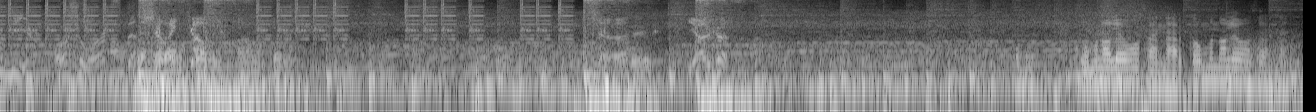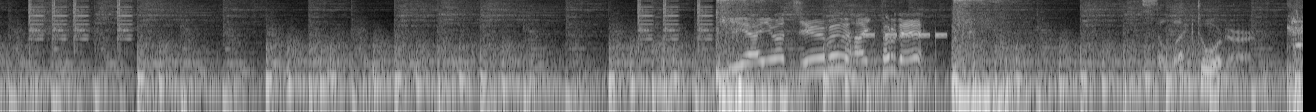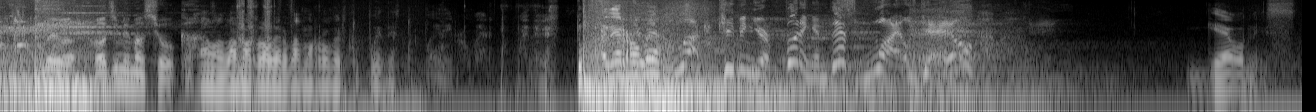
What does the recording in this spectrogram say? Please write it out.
Sure, Vamos, special. Jorge, Shall we go? ¿Cómo, ¿Cómo, no le vamos a ganar? ¿Cómo no le vamos a ganar? Select order. Vamos, vamos Robert, vamos Robert, tú puedes, tú puedes, Robert, tú puedes, tú puedes Robert. Luck keeping your footing in this wild gale. Guionist.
